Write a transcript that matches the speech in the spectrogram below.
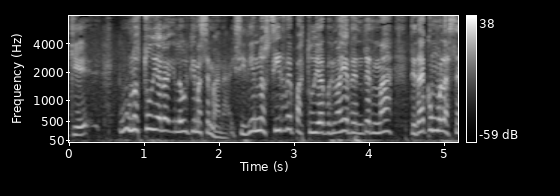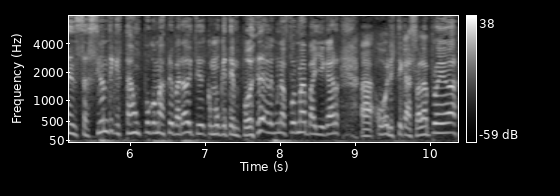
que uno estudia la, última semana y si bien no sirve para estudiar porque no hay que aprender más, te da como la sensación de que estás un poco más preparado y como que te empodera de alguna forma para llegar a, o en este caso a la prueba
